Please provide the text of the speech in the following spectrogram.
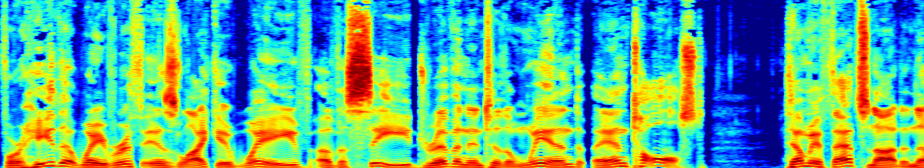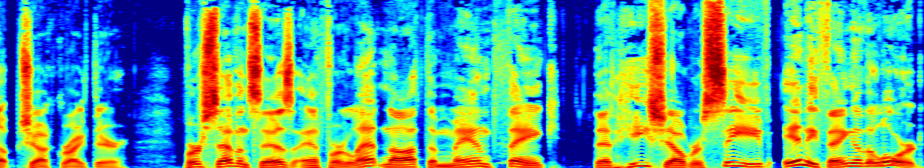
For he that wavereth is like a wave of a sea driven into the wind and tossed. Tell me if that's not an upchuck right there. Verse 7 says, And for let not the man think that he shall receive anything of the Lord.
